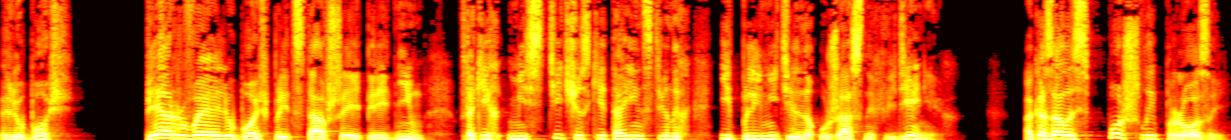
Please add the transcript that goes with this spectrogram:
Любовь Первая любовь, представшая перед ним в таких мистически таинственных и пленительно ужасных видениях, оказалась пошлой прозой,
